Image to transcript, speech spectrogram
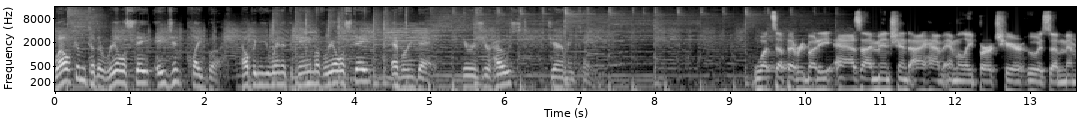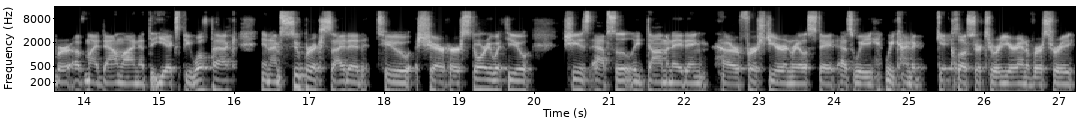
Welcome to the Real Estate Agent Playbook, helping you win at the game of real estate every day. Here is your host, Jeremy King. What's up, everybody? As I mentioned, I have Emily Burch here, who is a member of my downline at the EXP Wolfpack, and I'm super excited to share her story with you. She is absolutely dominating her first year in real estate as we we kind of get closer to her year anniversary,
